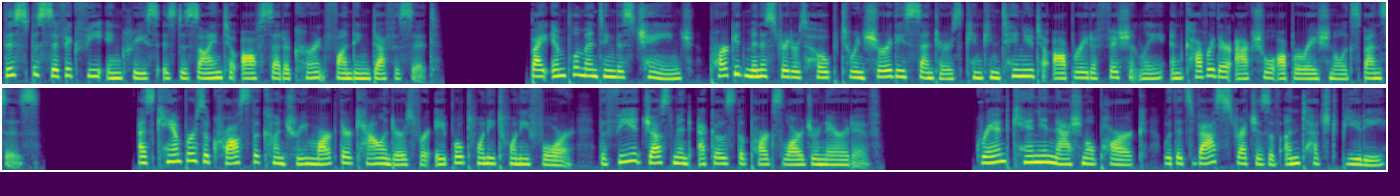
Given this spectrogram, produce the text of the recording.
This specific fee increase is designed to offset a current funding deficit. By implementing this change, park administrators hope to ensure these centers can continue to operate efficiently and cover their actual operational expenses. As campers across the country mark their calendars for April 2024, the fee adjustment echoes the park's larger narrative. Grand Canyon National Park, with its vast stretches of untouched beauty,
